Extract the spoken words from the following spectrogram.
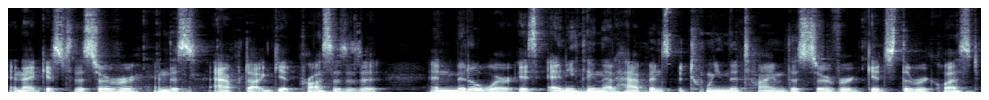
and that gets to the server and this app.get processes it. And middleware is anything that happens between the time the server gets the request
